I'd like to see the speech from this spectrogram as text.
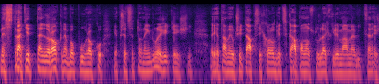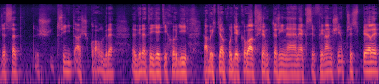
nestratit ten rok nebo půl roku, je přece to nejdůležitější. Je tam i určitá psychologická pomoc. V tuhle chvíli máme více než 10 tříd a škol, kde, kde ty děti chodí. Já bych chtěl poděkovat všem, kteří nejen jak si finančně přispěli,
